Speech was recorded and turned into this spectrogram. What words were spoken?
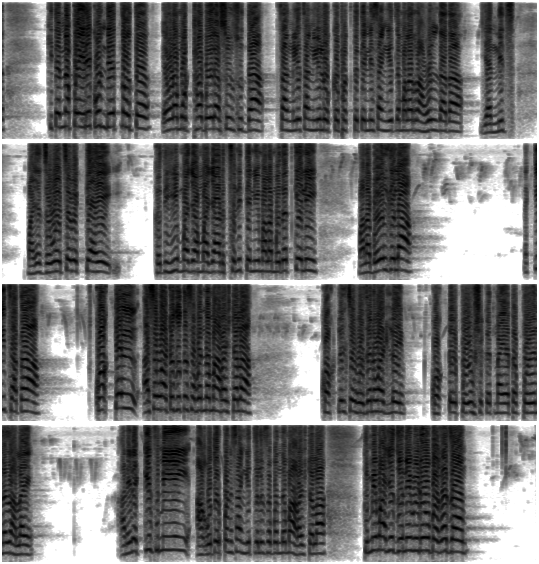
की त्यांना पैरे कोण देत नव्हतं. एवढा मोठा बैल असून सुद्धा चांगले चांगली लोक फक्त त्यांनी सांगितलं मला राहुल दादा यांनीच माझ्या जवळचं व्यक्ती आहे. कधीही माझ्या माझ्या अडचणीत त्यांनी मला मदत केली मला बैल दिला. नक्कीच आता कॉकटेल असं वाटत होतं संबंध महाराष्ट्राला. कॉकटेलचं वजन वाढलंय. कॉकटेल पळू शकत नाही आता पळणं झालाय. आणि नक्कीच मी अगोदर पण सांगितलेलं संबंध महाराष्ट्राला. तुम्ही माझे जुने व्हिडिओ बघा जाऊन.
